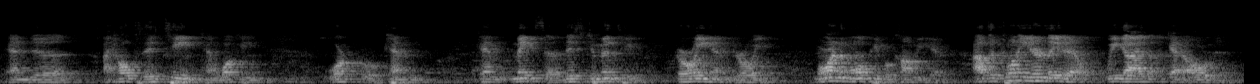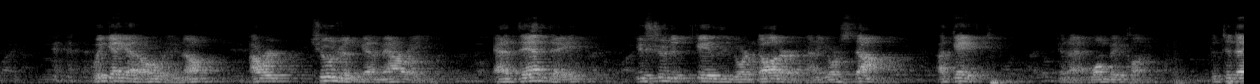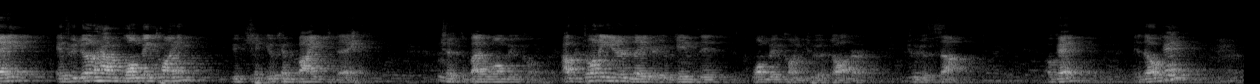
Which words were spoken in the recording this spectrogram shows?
And uh, I hope this team can working, work can can make the, this community growing and growing. More and more people coming here. After 20 years later, we guys get old. We get, get old, you know. Our children get married. At that day, you should give your daughter and your son a gift, you know, one Bitcoin. So today, if you don't have one Bitcoin, you can, you can buy it today. Just buy one Bitcoin. After 20 years later, you give this one Bitcoin to your daughter, to your son. Okay? Is that okay?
